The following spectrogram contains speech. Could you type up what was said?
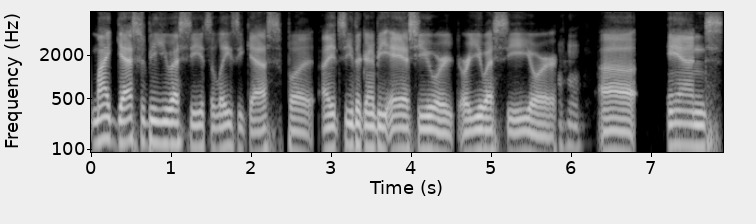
My guess would be USC. It's a lazy guess, but it's either going to be ASU or or USC or Mhm. uh, and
